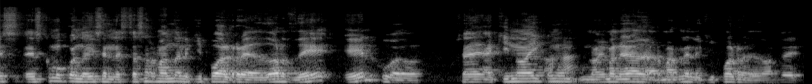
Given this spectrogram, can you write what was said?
es, es, como cuando dicen, le estás armando el equipo alrededor de el jugador. O sea, aquí no hay como, no hay manera de armarle el equipo alrededor de,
